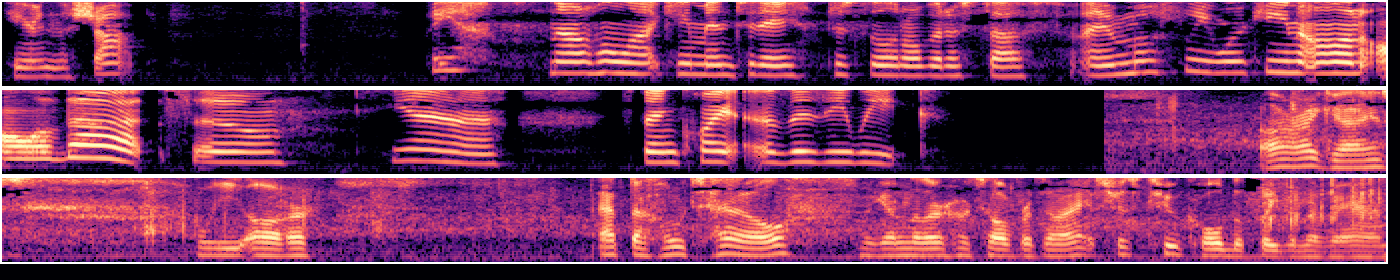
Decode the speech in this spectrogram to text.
here in the shop. But yeah, not a whole lot came in today, just a little bit of stuff. I'm mostly working on all of that, so yeah, it's been quite a busy week. All right, guys, we are at the hotel. We got another hotel for tonight. It's just too cold to sleep in the van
